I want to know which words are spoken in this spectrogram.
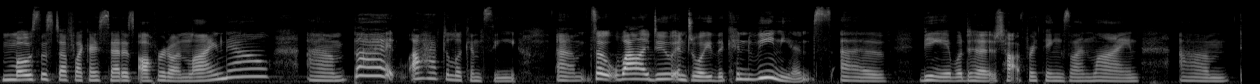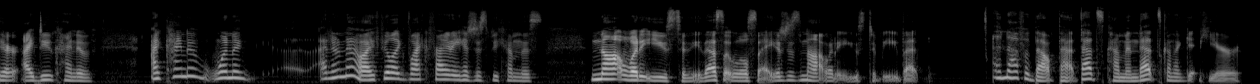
most of the stuff, like I said, is offered online now, um, but I'll have to look and see. Um, so while I do enjoy the convenience of being able to shop for things online, um, there I do kind of, I kind of want to. I don't know. I feel like Black Friday has just become this not what it used to be. That's what we'll say. It's just not what it used to be. But enough about that. That's coming. That's going to get here.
